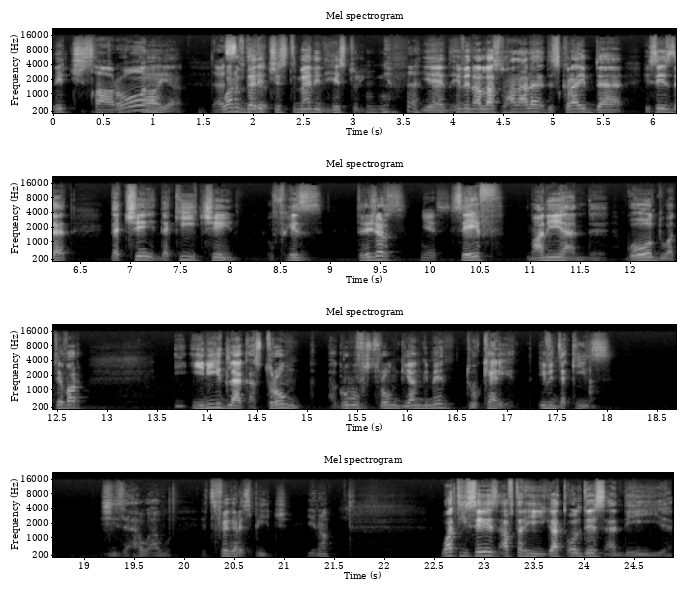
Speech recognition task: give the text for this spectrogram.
richest. Qarun? Oh, yeah. That's One of the the- richest man in history. yeah, even Allah subhanahu wa ta'ala described the, he says that the chain, the key chain of his treasures, Yes. safe, money and uh, gold, whatever, you need like a strong a group of strong young men to carry it even the keys she's how, how it's figure of speech you know what he says after he got all this and he, uh,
